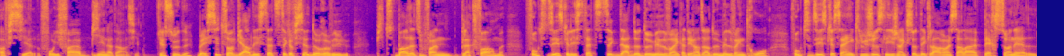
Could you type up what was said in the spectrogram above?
officielles, faut y faire bien attention. Qu'est-ce que tu veux dire? Ben, si tu regardes les statistiques officielles de revenus, puis tu te bases là-dessus pour faire une plateforme, faut que tu dises que les statistiques datent de 2020 quand tu es rendu en 2023. Faut que tu dises que ça inclut juste les gens qui se déclarent un salaire personnel.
